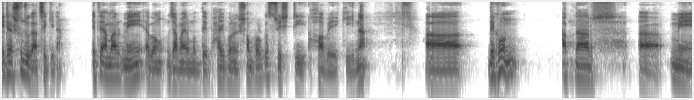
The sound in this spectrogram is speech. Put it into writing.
এটার সুযোগ আছে কিনা? এতে আমার মেয়ে এবং জামাইয়ের মধ্যে ভাই বোনের সম্পর্ক সৃষ্টি হবে কি না দেখুন, আপনার মেয়ে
